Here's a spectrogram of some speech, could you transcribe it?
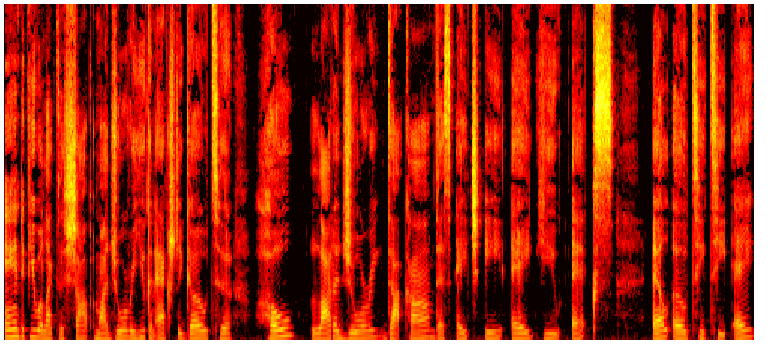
and if you would like to shop my jewelry, you can actually go to com. That's H E A U X L O T T A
